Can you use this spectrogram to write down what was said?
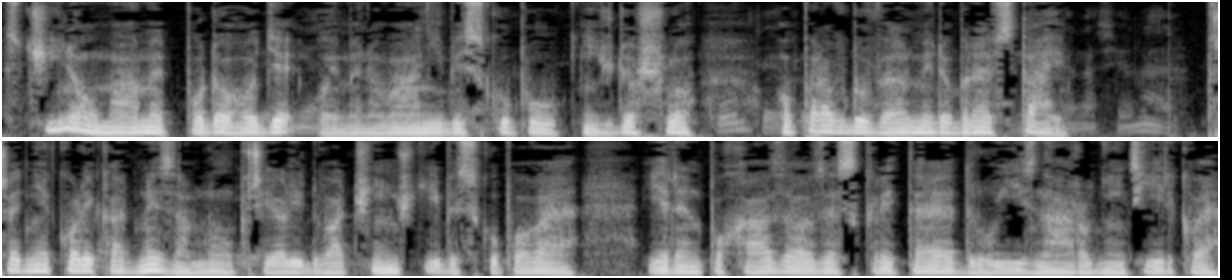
S Čínou máme po dohodě o jmenování biskupů, k níž došlo, opravdu velmi dobré vztahy. Před několika dny za mnou přijeli dva čínští biskupové, jeden pocházel ze skryté, druhý z národní církve.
